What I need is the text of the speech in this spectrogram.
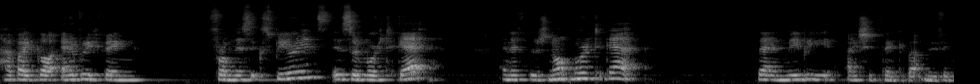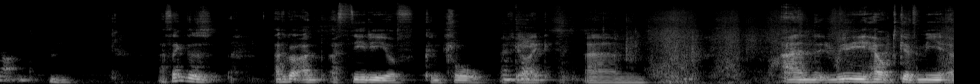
have I got everything from this experience? Is there more to get? And if there's not more to get, then maybe I should think about moving on. I think there's I've got a, a theory of control, if you like, um, and it really helped give me a,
